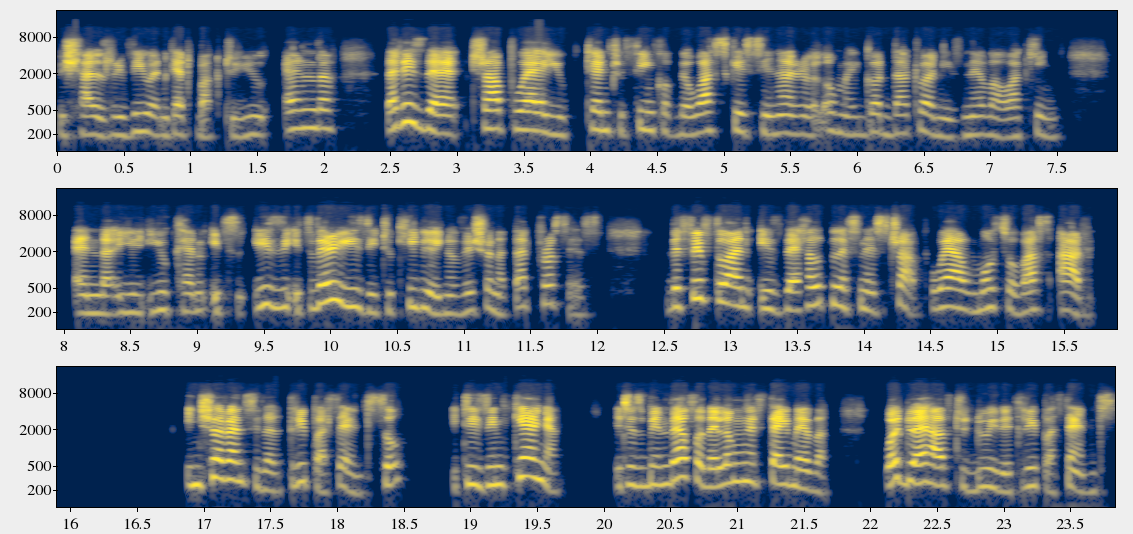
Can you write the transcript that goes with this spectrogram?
we shall review and get back to you. And that is the trap where you tend to think of the worst case scenario oh my god that one is never working. And uh, you, you can it's easy it's very easy to kill your innovation at that process. The fifth one is the helplessness trap where most of us are. Insurance is at 3% so it is in kenya it has been there for the longest time ever. What do I have to do with the 3%?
